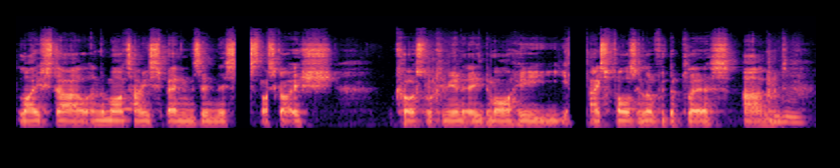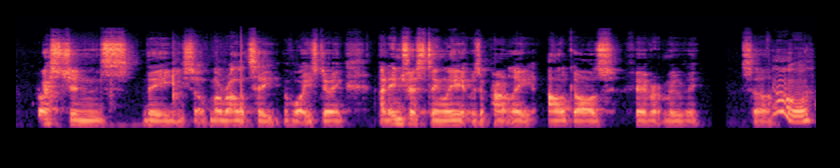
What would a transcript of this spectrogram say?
lifestyle, and the more time he spends in this like, Scottish coastal community, the more he falls in love with the place and. Mm-hmm questions the sort of morality of what he's doing. And interestingly, it was apparently Al Gore's favorite movie. So oh.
